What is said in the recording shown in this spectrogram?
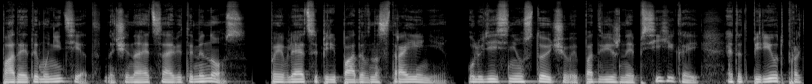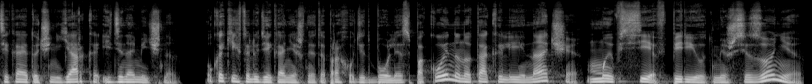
Падает иммунитет, начинается авитаминоз, появляются перепады в настроении. У людей с неустойчивой подвижной психикой этот период протекает очень ярко и динамично. У каких-то людей, конечно, это проходит более спокойно, но так или иначе, мы все в период межсезонья,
